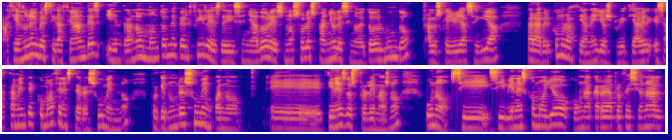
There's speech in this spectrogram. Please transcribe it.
haciendo una investigación antes y entrando a un montón de perfiles de diseñadores, no solo españoles, sino de todo el mundo, a los que yo ya seguía, para ver cómo lo hacían ellos, porque decía, a ver exactamente cómo hacen este resumen, ¿no? Porque en un resumen, cuando eh, tienes dos problemas, ¿no? Uno, si, si vienes como yo con una carrera profesional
